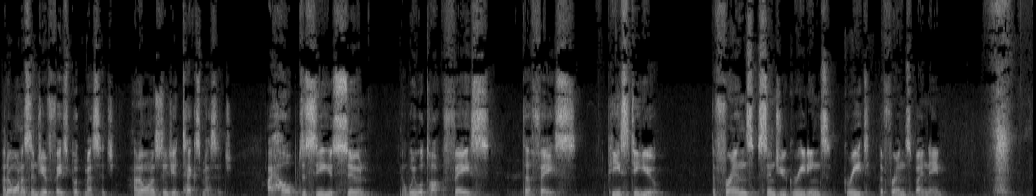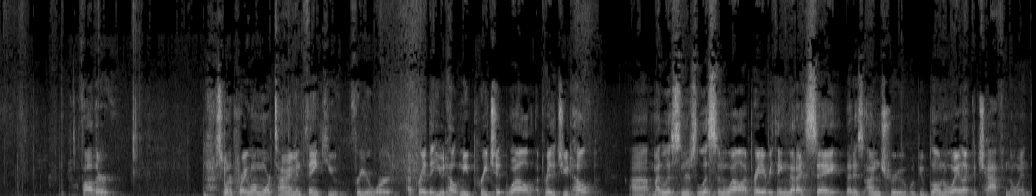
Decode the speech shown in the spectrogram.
I don't want to send you a Facebook message. I don't want to send you a text message. I hope to see you soon, and we will talk face to face. Peace to you. The friends send you greetings. Greet the friends by name. Father, I just want to pray one more time and thank you for your word. I pray that you'd help me preach it well. I pray that you'd help uh, my listeners listen well. I pray everything that I say that is untrue would be blown away like the chaff in the wind.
